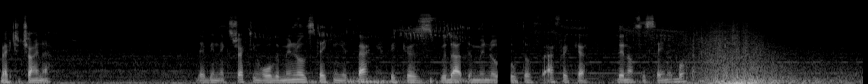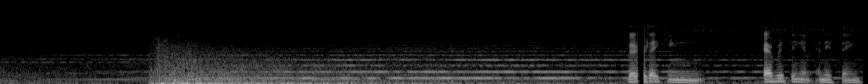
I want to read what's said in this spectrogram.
back to China. They've been extracting all the minerals, taking it back because without the minerals of Africa, they're not sustainable. They're taking everything and anything.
